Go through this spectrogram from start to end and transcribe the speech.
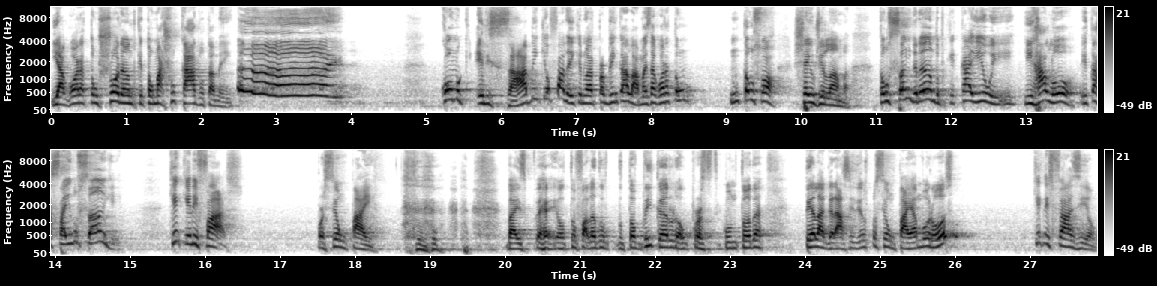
E agora estão chorando, porque estão machucados também. Ai! Como que, eles sabem que eu falei que não era para brincar lá, mas agora estão não estão só cheios de lama, estão sangrando porque caiu e, e ralou e está saindo sangue. O que, que ele faz? Por ser um pai Mas é, eu estou falando, não estou brincando, não, por, com toda, pela graça de Deus, por ser um pai amoroso. O que, que eles faziam?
